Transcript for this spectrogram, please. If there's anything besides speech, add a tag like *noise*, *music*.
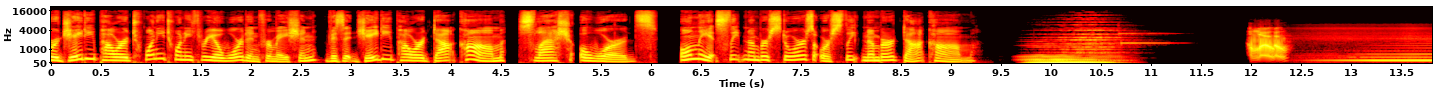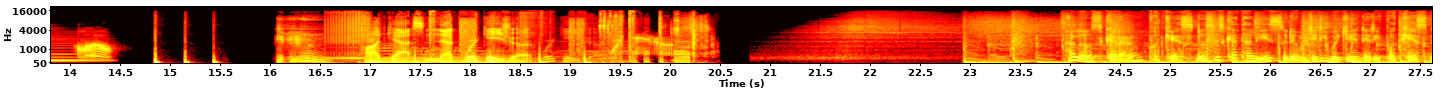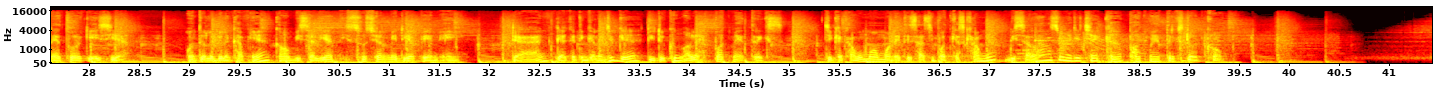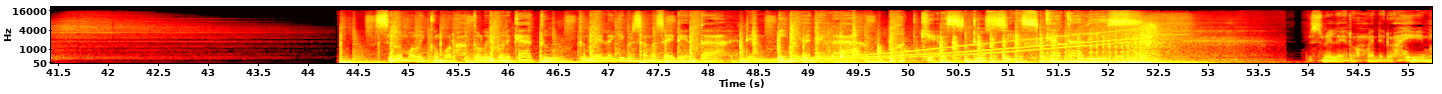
For JD Power 2023 award information, visit jdpower.com/awards. Only at Sleep Number stores or sleepnumber.com. Hello? Hello? *clears throat* Podcast Network Asia. Halo, sekarang podcast Dosis Katalis sudah menjadi bagian dari podcast Network Asia. Untuk lebih lengkapnya, kamu bisa lihat di sosial media PNA. Dan gak ketinggalan juga didukung oleh Podmetrics. Jika kamu mau monetisasi podcast kamu, bisa langsung aja cek ke podmetrics.com. Assalamualaikum warahmatullahi wabarakatuh. Kembali lagi bersama saya Denta dan ini adalah podcast Dosis Katalis. Bismillahirrahmanirrahim.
